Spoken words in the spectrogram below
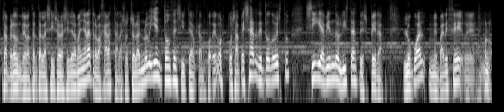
o sea, perdón, levantarte a las 6 horas 7 de la mañana, trabajar hasta las 8 o las 9 y entonces irte al campo de golf. Pues a pesar de todo esto, sigue habiendo listas de espera, lo cual me parece, eh, bueno,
